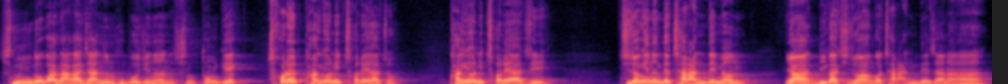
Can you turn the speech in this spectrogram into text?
진도가 나가지 않는 후보지는 신통기획 철회, 당연히 철회하죠. 당연히 철회하지. 지정했는데 잘 안 되면 야 네가 지정한 거 잘 안 되잖아.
